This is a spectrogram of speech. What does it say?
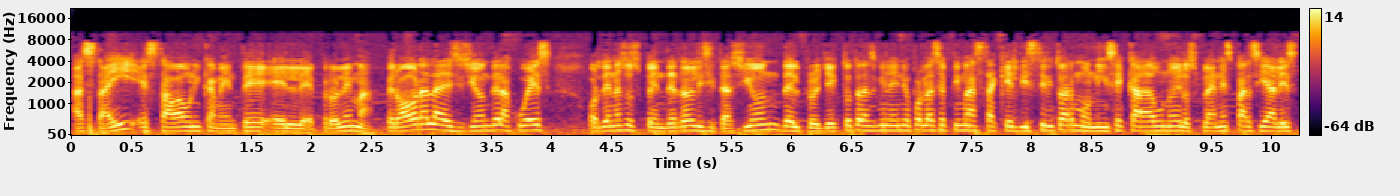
Hasta ahí estaba únicamente el problema. Pero ahora la decisión de la juez ordena suspender la licitación del proyecto Transmilenio por la séptima hasta que el distrito armonice cada uno de los planes parciales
